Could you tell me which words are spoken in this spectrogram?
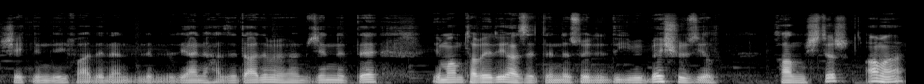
şeklinde ifadelendirilebilir. Yani Hz. Adem Efendimiz cennette İmam Taveri Hazretleri'nde söylediği gibi 500 yıl kalmıştır. Ama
